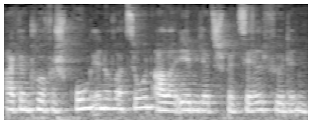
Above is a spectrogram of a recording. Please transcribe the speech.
Agentur für Sprunginnovation, aber eben jetzt speziell für den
